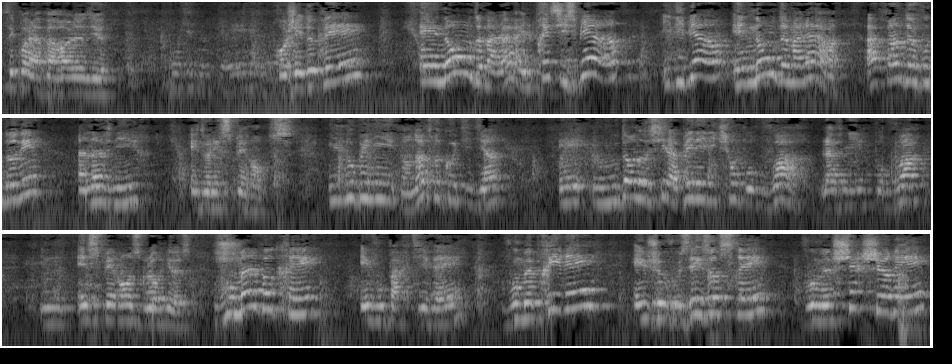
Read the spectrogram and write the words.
C'est quoi la parole de Dieu? Projet de paix et non de malheur. Il précise bien, hein il dit bien, hein et non de malheur, afin de vous donner un avenir et de l'espérance. Il nous bénit dans notre quotidien et il nous donne aussi la bénédiction pour voir l'avenir, pour voir une espérance glorieuse. Vous m'invoquerez et vous partirez, vous me prierez et je vous exaucerai, vous me chercherez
